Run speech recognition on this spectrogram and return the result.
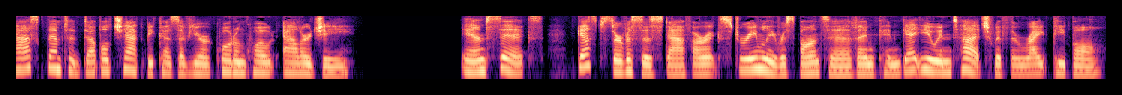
ask them to double check because of your quote unquote allergy. And six, guest services staff are extremely responsive and can get you in touch with the right people.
